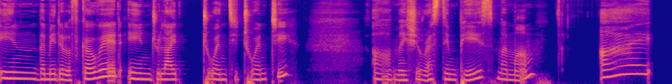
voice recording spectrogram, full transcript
in the middle of COVID in July 2020, uh, may she rest in peace, my mom, I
